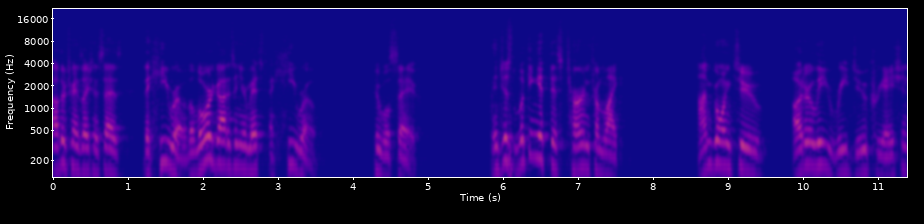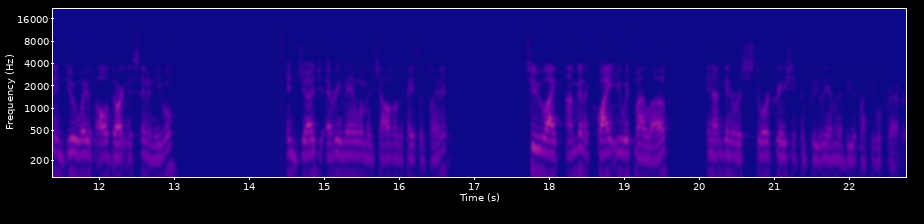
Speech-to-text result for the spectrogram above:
other translation says, the hero. The Lord God is in your midst, a hero who will save. And just looking at this turn from like, I'm going to utterly redo creation and do away with all darkness, sin, and evil, and judge every man, woman, child on the face of the planet, to like, I'm going to quiet you with my love and I'm going to restore creation completely. I'm going to be with my people forever.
